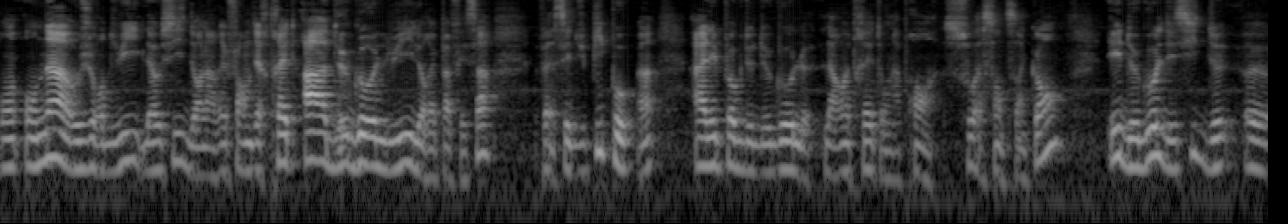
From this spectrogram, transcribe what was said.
on, a aujourd'hui, là aussi, dans la réforme des retraites, ah, De Gaulle, lui, il n'aurait pas fait ça. Enfin, c'est du pipeau. Hein. À l'époque de De Gaulle, la retraite, on la prend à 65 ans. Et De Gaulle décide de, euh,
